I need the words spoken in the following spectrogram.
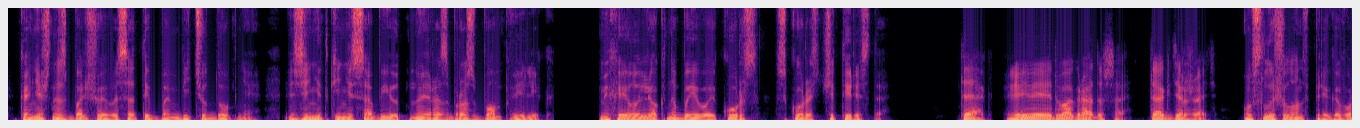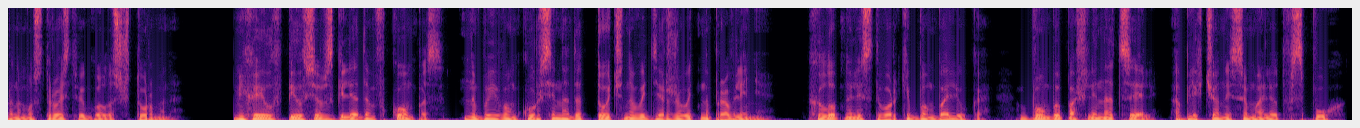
Конечно, с большой высоты бомбить удобнее. Зенитки не собьют, но и разброс бомб велик. Михаил лег на боевой курс, скорость 400. «Так, левее 2 градуса. Так держать», — услышал он в переговорном устройстве голос штурмана. Михаил впился взглядом в компас. На боевом курсе надо точно выдерживать направление. Хлопнули створки бомболюка. Бомбы пошли на цель. Облегченный самолет вспух.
